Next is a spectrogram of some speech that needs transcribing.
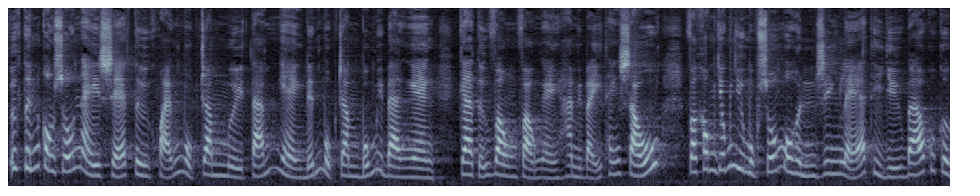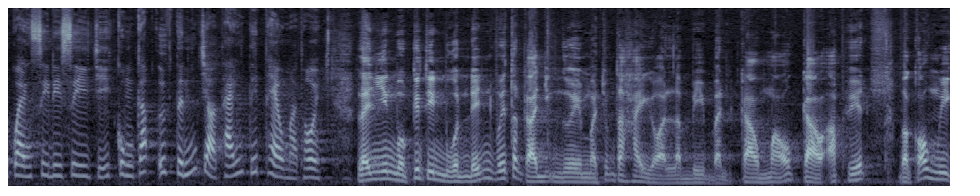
Ước tính con số này sẽ từ khoảng 118.000 đến 143.000 ca tử vong vào ngày 27 tháng 6. Và không giống như một số mô hình riêng lẻ thì dự báo của cơ quan CDC chỉ cung cấp ước tính cho tháng tiếp theo mà thôi. Lại nhìn một cái tin buồn đến với tất cả những người mà chúng ta hay gọi là bị bệnh cao máu, cao áp huyết và có nguy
